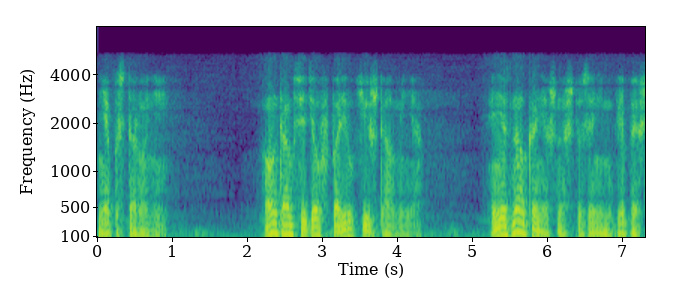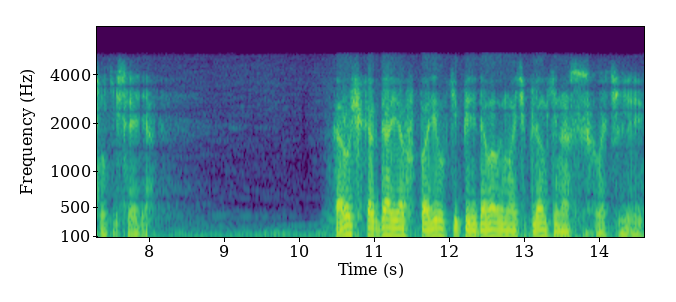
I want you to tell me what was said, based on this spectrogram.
не посторонний. Он там сидел в парилке и ждал меня. И не знал, конечно, что за ним ГБшники следят. Короче, когда я в парилке передавал ему эти пленки, нас схватили.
